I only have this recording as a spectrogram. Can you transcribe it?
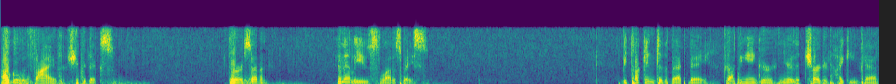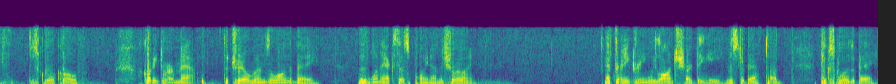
I'll go with five, she predicts. There are seven, and that leaves a lot of space. We tuck into the back bay, dropping anchor near the charted hiking path to Squirrel Cove. According to our map, the trail runs along the bay with one access point on the shoreline. After anchoring, we launch our dinghy, Mr. Bathtub, to explore the bay.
